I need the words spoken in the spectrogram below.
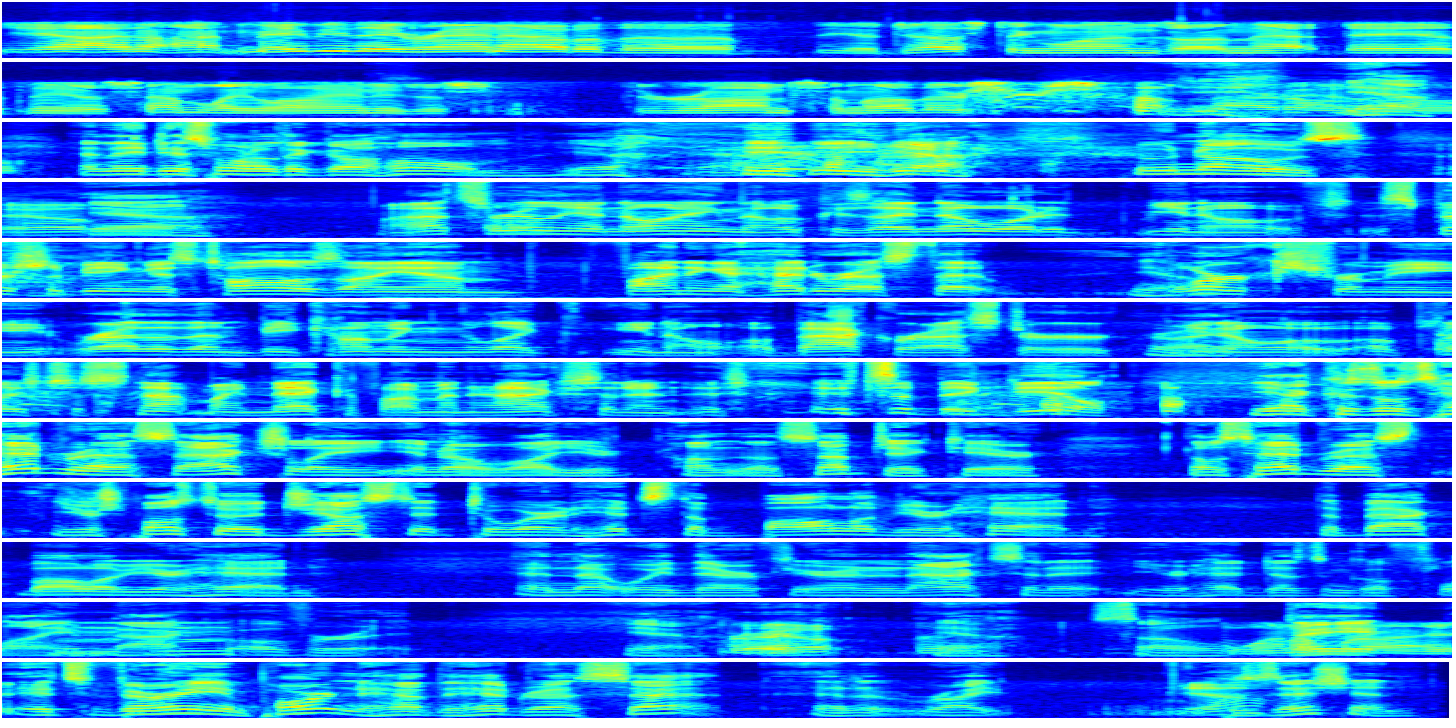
Yeah, I don't, maybe they ran out of the the adjusting ones on that day at the assembly line and just threw on some others or something. I don't yeah, know. and they just wanted to go home. Yeah, yeah. Who knows? Yep. Yeah, Well, that's really annoying though, because I know what it. You know, especially being as tall as I am, finding a headrest that Yeah. works for me rather than becoming like you know a backrest or Right. you know a, a place to snap my neck if I'm in an accident. It's a big deal. yeah. Because those headrests, actually, you know, while you're on the subject here, those headrests, you're supposed to adjust it to where it hits the ball of your head, the back ball of your head, and that way, there, if you're in an accident, your head doesn't go flying back Mhm. over it. Yeah. Right. Yep. Yeah. So they, right. it's very important to have the headrest set at a right Yeah. position.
